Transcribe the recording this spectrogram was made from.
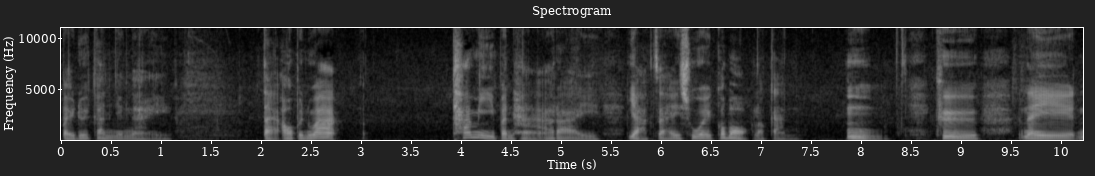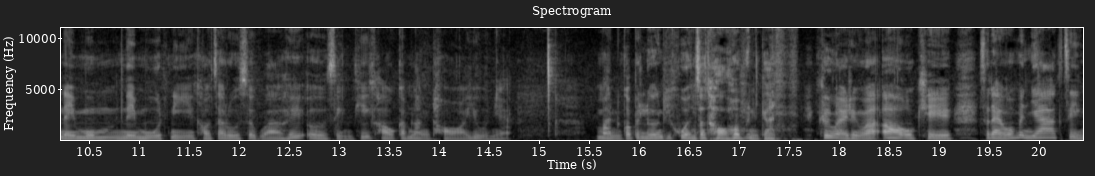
ไปด้วยกันยังไง แต่เอาเป็นว่าถ้ามีปัญหาอะไร อยากจะให้ช่วยก็บอกแล้วกัน อืม คือในในมุมในมูดนี้เขาจะรู้สึกว่าเฮ้ยเออสิ่งที่เขากำลังท้ออยู่เนี่ย มันก็เป็นเรื่องที่ควรจะท้อเหมือนกัน คือหมายถึงว่าอ๋อโอเค แสดงว่ามันยากจริง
